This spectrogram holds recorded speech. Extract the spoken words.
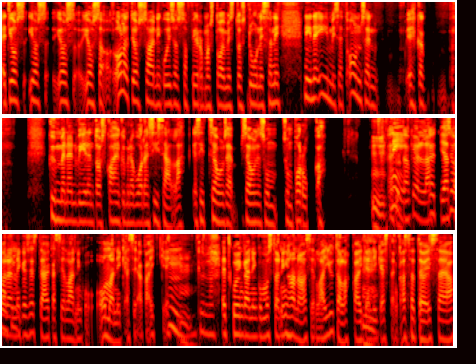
Että jos, jos, jos, jos sä olet jossain niin kuin isossa firmassa, toimistossa, duunissa, niin, niin ne ihmiset on sen ehkä 10, 15, 20 vuoden sisällä. Ja sitten se on se, se, on se sun, sun porukka. Mm. Et- niin, et- kyllä. et ja se on todennäköisesti aika sillä niin kuin omanikäisiä kaikki. Mm, mm. Kyllä. Että kuinka niin kuin musta on ihanaa sillä jutella kaiken Mm. ikäisten kanssa töissä ja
